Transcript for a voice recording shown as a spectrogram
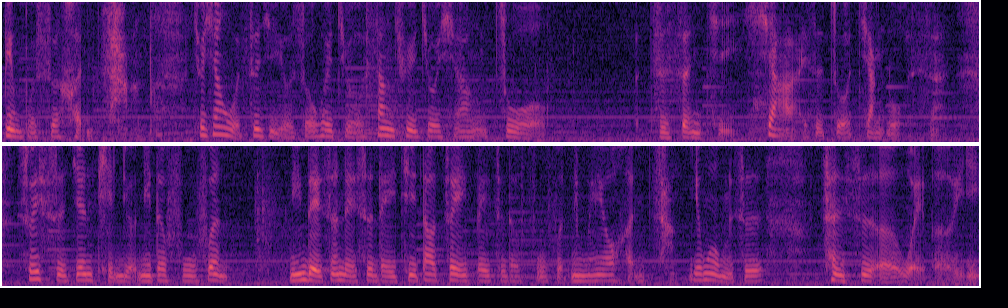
并不是很长，就像我自己有时候会觉得上去就像坐直升机，下来是坐降落伞，所以时间停留，你的福分。你累生累世累积到这一辈子的福分，你没有很长，因为我们是趁势而为而已。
